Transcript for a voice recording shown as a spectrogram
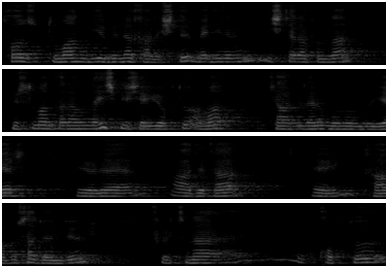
Toz, duman birbirine karıştı. Medine'nin iç tarafında, Müslüman tarafında hiçbir şey yoktu ama kafirlerin bulunduğu yer böyle adeta e, kabusa döndü. Fırtına koptu,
